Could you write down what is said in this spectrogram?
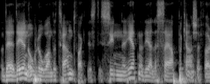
Och det, det, är en oroande trend faktiskt, i synnerhet när det gäller Säpo kanske för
